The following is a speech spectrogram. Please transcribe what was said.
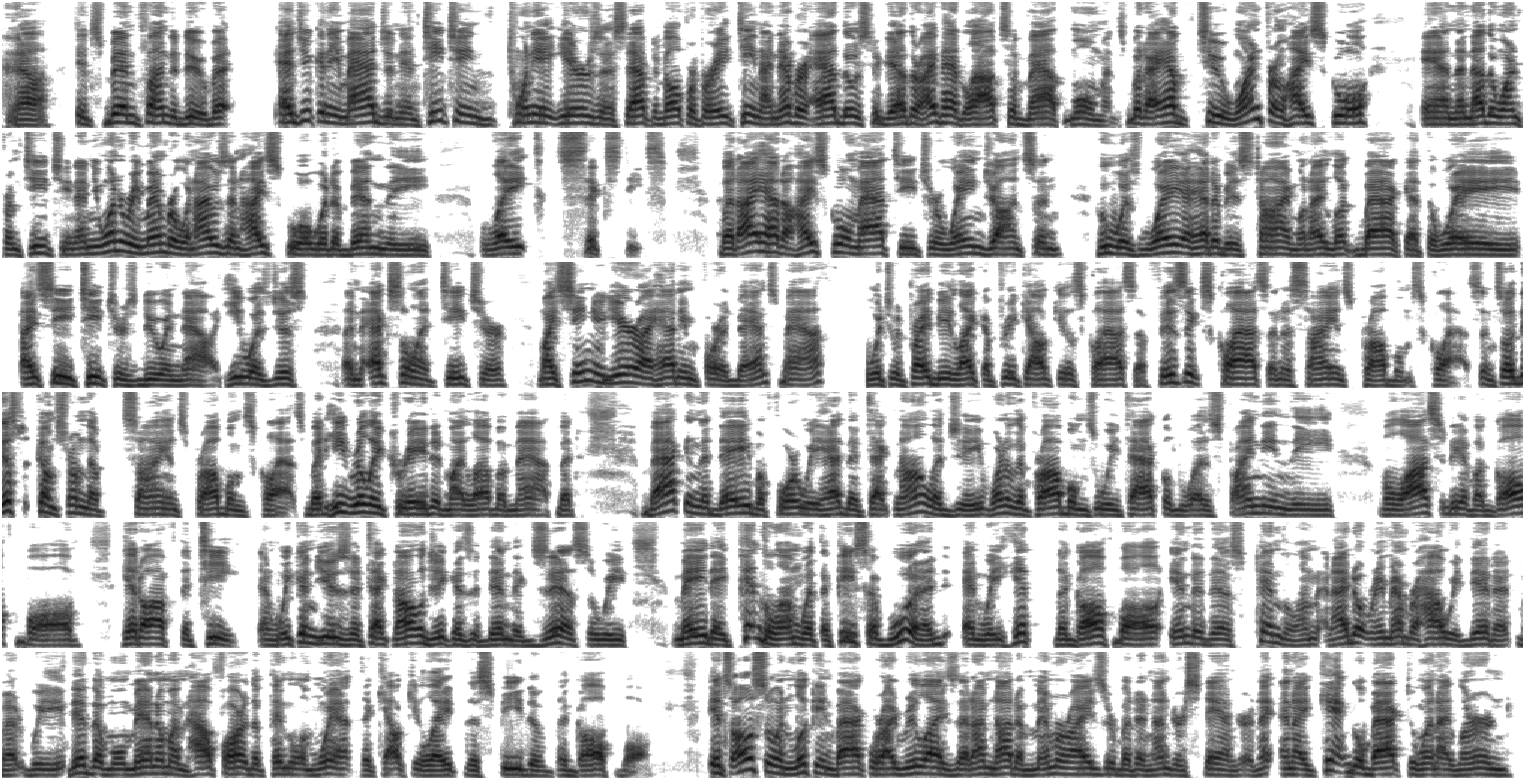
yeah, it's been fun to do, but as you can imagine, in teaching 28 years and a staff developer for 18, I never add those together. I've had lots of math moments, but I have two one from high school and another one from teaching. And you want to remember when I was in high school would have been the late 60s. But I had a high school math teacher, Wayne Johnson, who was way ahead of his time when I look back at the way I see teachers doing now. He was just an excellent teacher. My senior year, I had him for advanced math, which would probably be like a pre calculus class, a physics class, and a science problems class. And so this comes from the science problems class, but he really created my love of math. But back in the day before we had the technology, one of the problems we tackled was finding the velocity of a golf ball hit off the tee. And we couldn't use the technology because it didn't exist. So we made a pendulum with a piece of wood and we hit the golf ball into this pendulum. And I don't remember how we did it, but we did the momentum and how far the pendulum went to calculate the speed of the golf ball it's also in looking back where I realized that I'm not a memorizer, but an understander. And I, and I can't go back to when I learned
